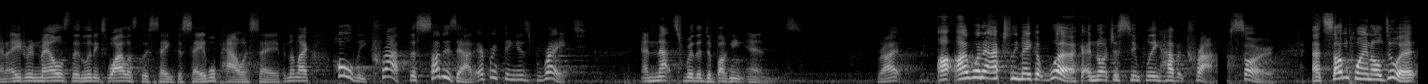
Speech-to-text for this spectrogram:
and Adrian mails the Linux wireless list saying, disable power save. And they're like, holy crap, the sun is out, everything is great. And that's where the debugging ends, right? I, I want to actually make it work and not just simply have it crap. So, at some point I'll do it,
